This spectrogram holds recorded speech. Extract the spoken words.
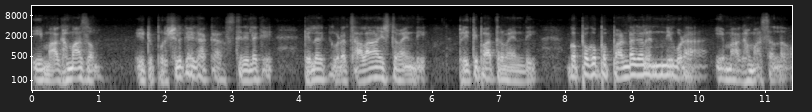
ఈ మాఘమాసం ఇటు పురుషులకే కాక స్త్రీలకి పిల్లలకి కూడా చాలా ఇష్టమైంది ప్రీతిపాత్రమైంది. గొప్ప గొప్ప పండగలన్నీ కూడా ఈ మాఘమాసంలో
